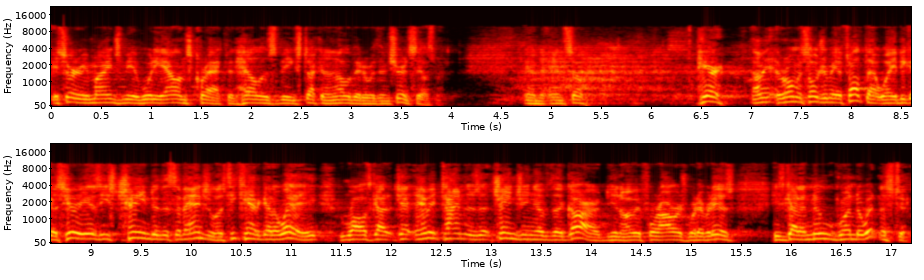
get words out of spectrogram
It sort of reminds me of Woody Allen's crack that hell is being stuck in an elevator with an insurance salesman. And, and so here, I mean, the Roman soldier may have felt that way because here he is, he's chained to this evangelist. He can't get away he's got, every time there's a changing of the guard, you know, every four hours, whatever it is, he's got a new one to witness to.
